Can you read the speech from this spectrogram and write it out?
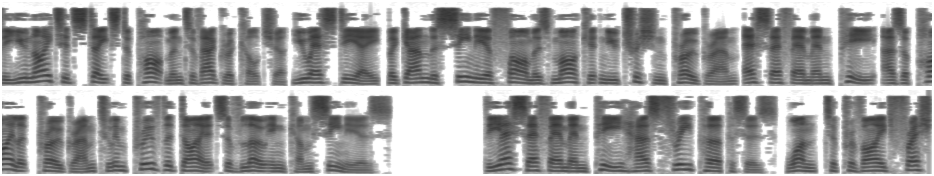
the United States Department of Agriculture USDA began the Senior Farmers Market Nutrition Program SFMNP as a pilot program to improve the diets of low-income seniors. The SFMNP has three purposes, 1 to provide fresh,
